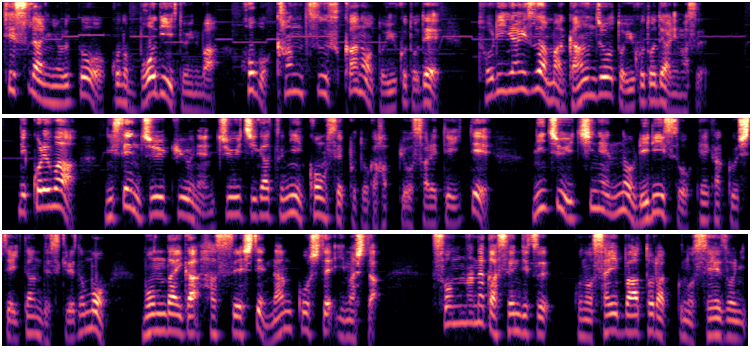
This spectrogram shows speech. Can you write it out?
テスラによるとこのボディというのはほぼ貫通不可能ということで、とりあえずはまあ頑丈ということであります。で、これは2019年11月にコンセプトが発表されていて、21年のリリースを計画していたんですけれども、問題が発生して難航していました。そんな中先日、このサイバートラックの製造に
